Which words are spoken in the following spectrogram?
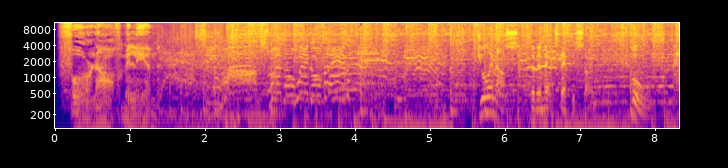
Four and a half million. Join us for the next episode, full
